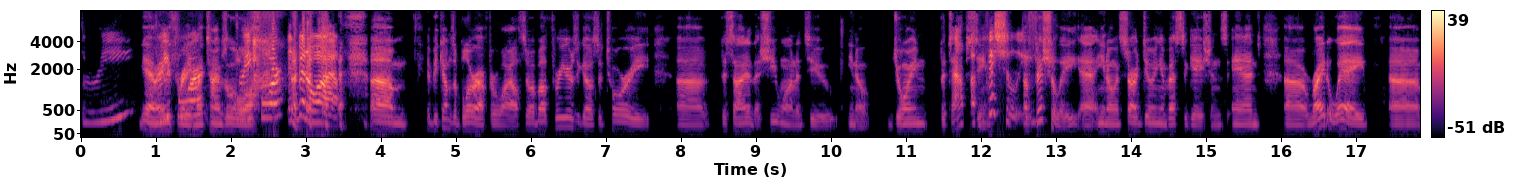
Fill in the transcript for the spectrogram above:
three. Yeah, maybe three. My time's a little. Three, four. It's been a while. um, it becomes a blur after a while. So about three years ago, Satori uh, decided that she wanted to, you know, join the TAPS team officially. Officially, uh, you know, and start doing investigations. And uh, right away, uh,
